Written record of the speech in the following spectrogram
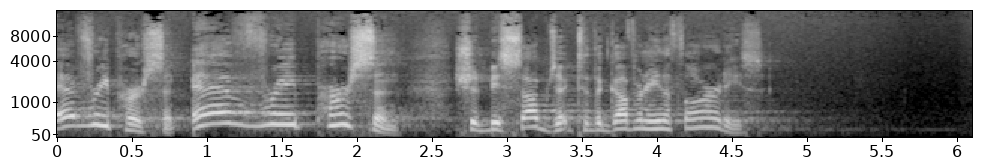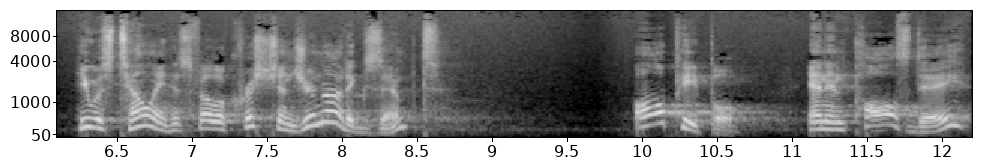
every person, every person should be subject to the governing authorities? He was telling his fellow Christians, You're not exempt. All people and in Paul's day,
